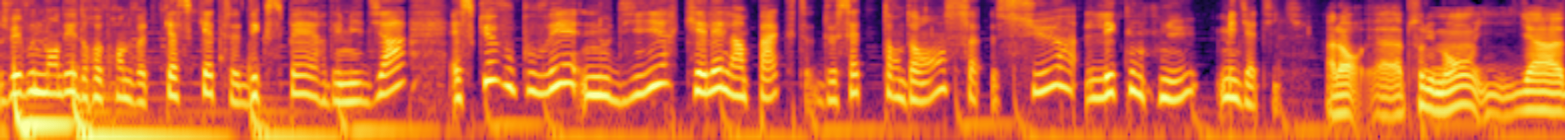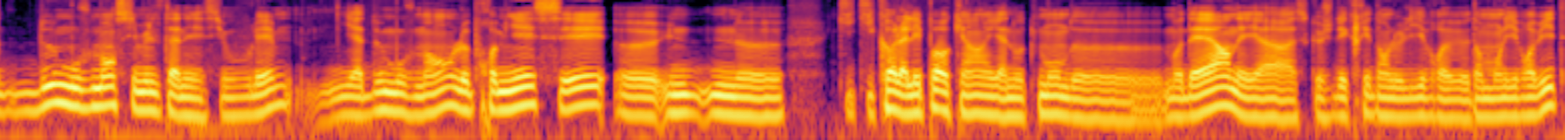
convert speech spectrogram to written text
Je vais vous demander de reprendre votre casquette d'expert des médias. Est-ce que vous pouvez nous dire quel est l'impact de cette tendance sur les contenus médiatiques? Alors absolument, il y a deux mouvements simultanés, si vous voulez. Il y a deux mouvements. Le premier, c'est euh, une, qui, colle à l'époque hein, et à notre monde euh, moderne et à ce que je décris dans, le livre, euh, dans mon livre Vite,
